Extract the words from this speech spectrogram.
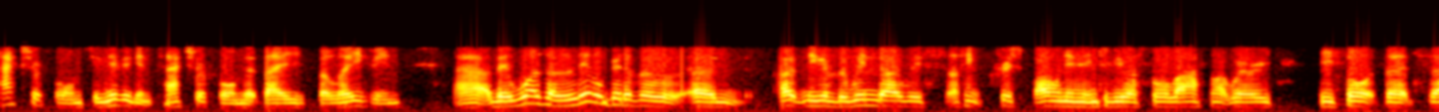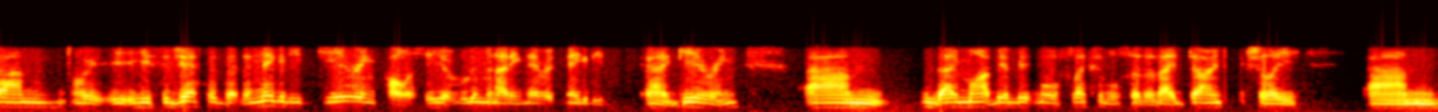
tax reform, significant tax reform that they believe in. Uh, there was a little bit of a, opening of the window with, I think, Chris Bowen in an interview I saw last night where he, he thought that, um, or he suggested that the negative gearing policy of eliminating negative uh, gearing um, they might be a bit more flexible so that they don't actually um,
